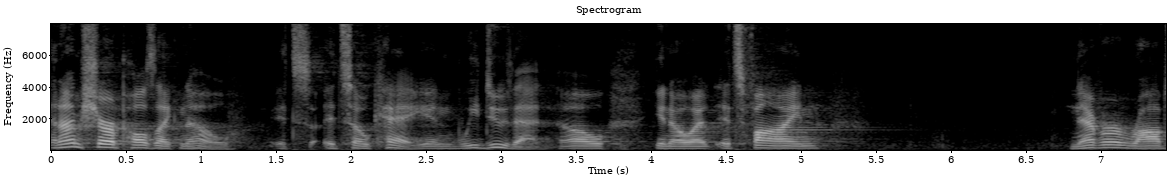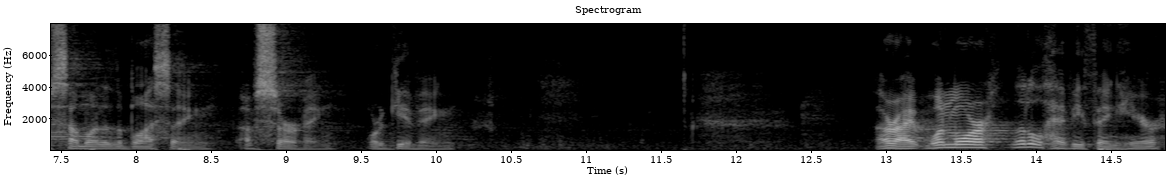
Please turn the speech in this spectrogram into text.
And I'm sure Paul's like, no, it's, it's okay. And we do that. No, you know, it, it's fine. Never rob someone of the blessing of serving or giving. All right, one more little heavy thing here.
